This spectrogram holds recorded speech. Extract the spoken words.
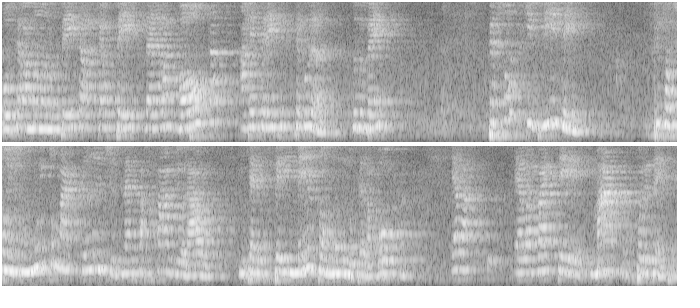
Ou se ela mama no peito, ela quer o peito, daí ela volta à referência de segurança. Tudo bem? Pessoas que vivem situações muito marcantes nessa fase oral, em que ela experimenta o mundo pela boca, ela, ela vai ter marcas, por exemplo,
